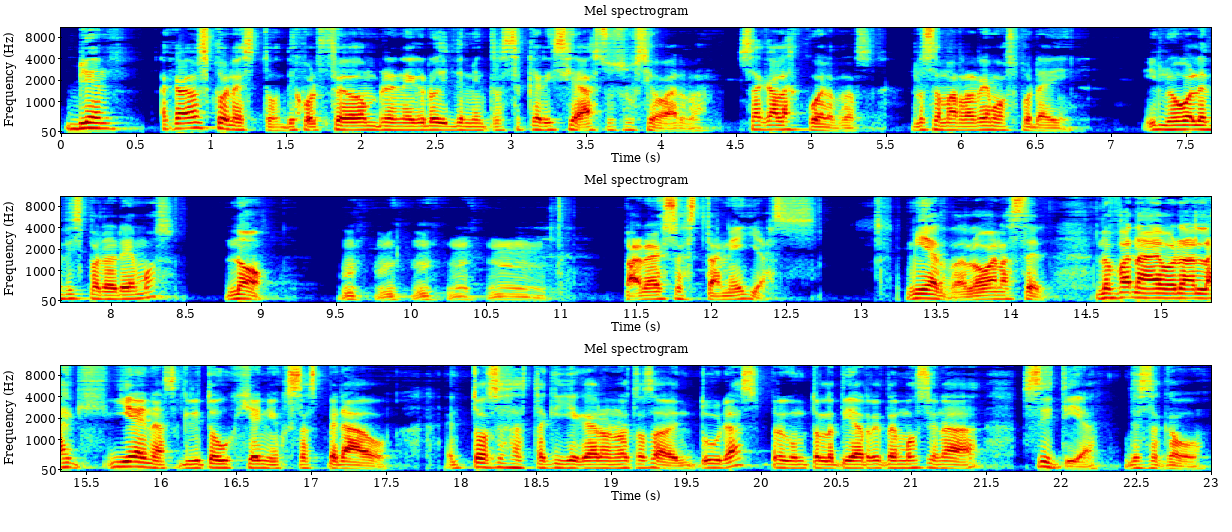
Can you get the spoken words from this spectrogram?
Bien, acabemos con esto, dijo el feo hombre negroide mientras acariciaba su sucia barba. Saca las cuerdas, los amarraremos por ahí. ¿Y luego les dispararemos? No. Para eso están ellas. Mierda, lo van a hacer. Nos van a devorar las hienas, gritó Eugenio exasperado. Entonces, ¿hasta aquí llegaron nuestras aventuras? preguntó la tía Rita emocionada. Sí, tía, ya se acabó.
